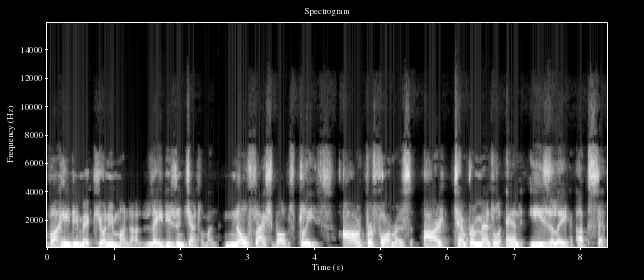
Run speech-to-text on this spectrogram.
Vahidi Mekyoni Mana, ladies and gentlemen, no flashbulbs, please. Our performers are temperamental and easily upset.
